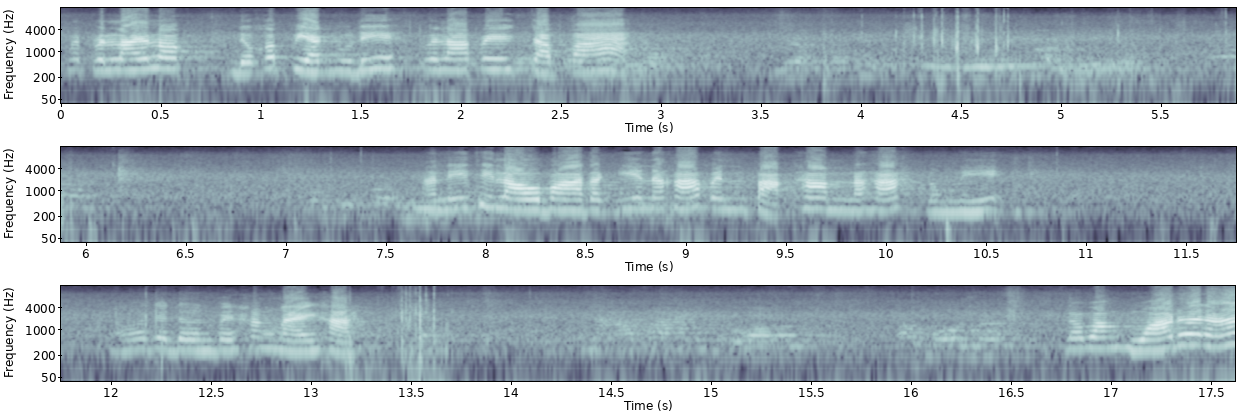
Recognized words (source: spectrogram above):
ไม่เป็นไรหรอก เดี๋ยวก็เปียกอยู่ดีเวลาไปจับปลา อันนี้ที่เรามาตะกี้นะคะ เป็นปากถ้ำนะคะ ตรงนี้ เราก็จะเดินไปข้างในค่ะ ระวังหัวด้วยนะ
